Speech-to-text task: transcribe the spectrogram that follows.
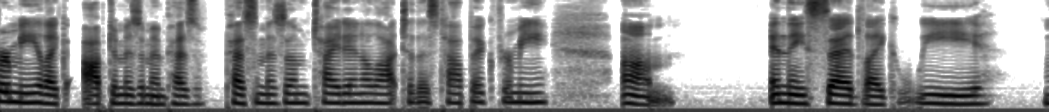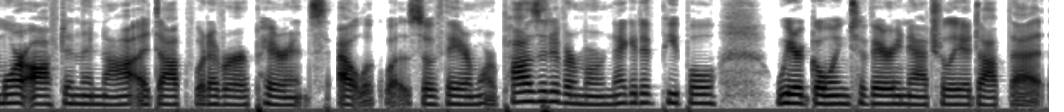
for me, like optimism and pes- pessimism tied in a lot to this topic for me. Um, and they said like we more often than not adopt whatever our parents' outlook was. So if they are more positive or more negative people, we are going to very naturally adopt that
